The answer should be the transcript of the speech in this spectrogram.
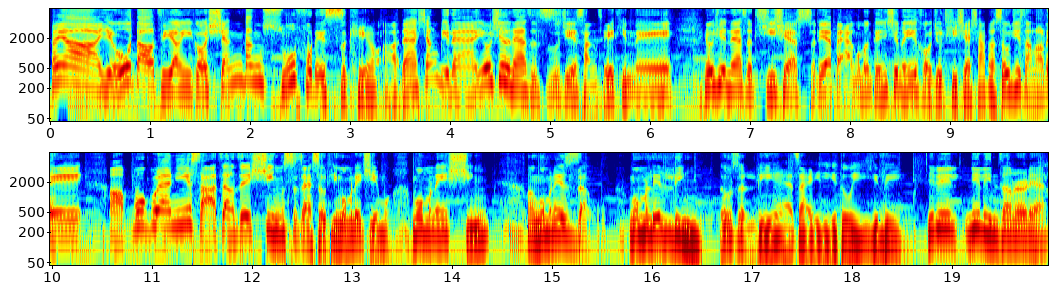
哎呀，又到这样一个相当舒服的时刻了啊！当然想必呢，有些人呢是直接上车听的，有些呢是提前四点半我们更新了以后就提前下到手机上了的啊！不管你啥子样子形式在收听我们的节目，我们的心啊，我们的肉，我们的灵都是连在一堆的。你的你灵长哪儿的？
